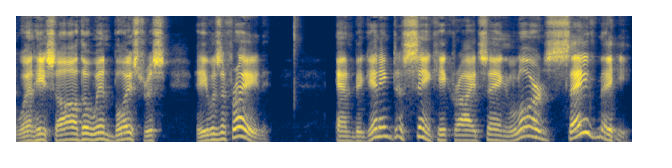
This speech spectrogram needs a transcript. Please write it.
when he saw the wind boisterous, he was afraid. And beginning to sink, he cried, saying, Lord, save me.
